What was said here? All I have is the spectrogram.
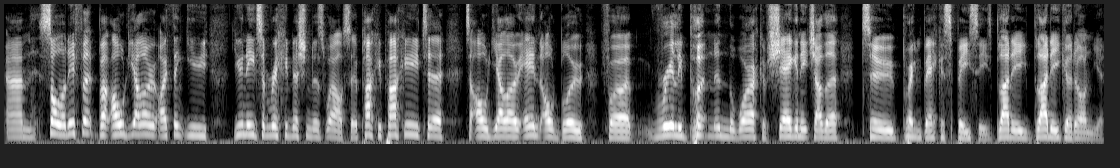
um, solid effort. But Old Yellow, I think you you need some recognition as well. So Paki Paki to to Old Yellow and Old Blue for really putting in the work of shagging each other to bring back a species. Bloody bloody good on you.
